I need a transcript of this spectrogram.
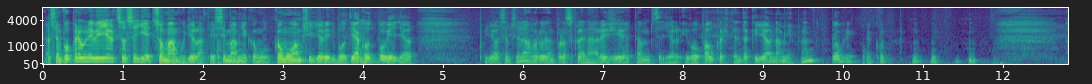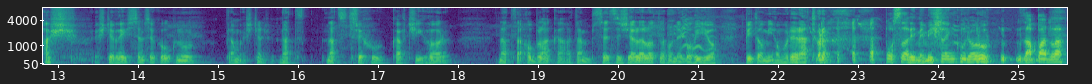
Já jsem opravdu nevěděl, co se děje, co mám udělat, jestli mám někomu, komu mám přidělit bod, jak odpověděl. Podíval jsem se nahoru, tam prosklená režie, tam seděl Ivo Pauker, ten taky dělal na mě. Hm, dobrý, jako. Hm, hm, hm. Až ještě vejš jsem se kouknul, tam ještě nad, nad střechu Kavčích hor, nad ta oblaka a tam se zželelo toho nebohýho pitomýho moderátora. Poslali mi myšlenku dolů, zapadla.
